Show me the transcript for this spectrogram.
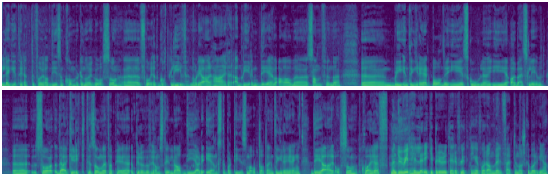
legge til rette for at de som kommer til Norge også eh, får et godt liv når de er her, blir en del av samfunnet, blir integrert både i skole, i arbeidsliv. Så det er ikke riktig som Frp prøver å framstille det, at de er det eneste partiet som er opptatt av integrering. Det er også KrF. Men du vil heller ikke prioritere flyktninger foran velferd til norske borgere?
